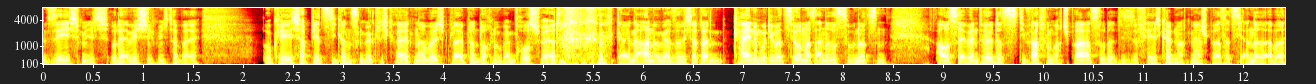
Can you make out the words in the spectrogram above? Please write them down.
sehe ich mich oder erwische ich mich dabei, okay, ich habe jetzt die ganzen Möglichkeiten, aber ich bleibe dann doch nur beim Großschwert. keine Ahnung. Also ich habe dann keine Motivation, was anderes zu benutzen. Außer eventuell, dass die Waffe macht Spaß oder diese Fähigkeit macht mehr Spaß als die andere, aber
